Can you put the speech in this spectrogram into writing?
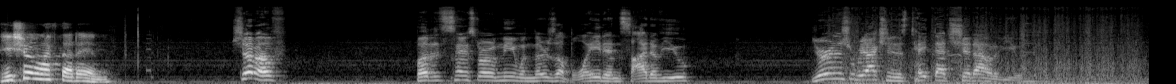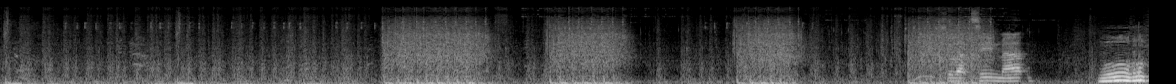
He should have left that in. Should have. But it's the same story with me when there's a blade inside of you. Your initial reaction is take that shit out of you. So that scene, Matt, hmm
